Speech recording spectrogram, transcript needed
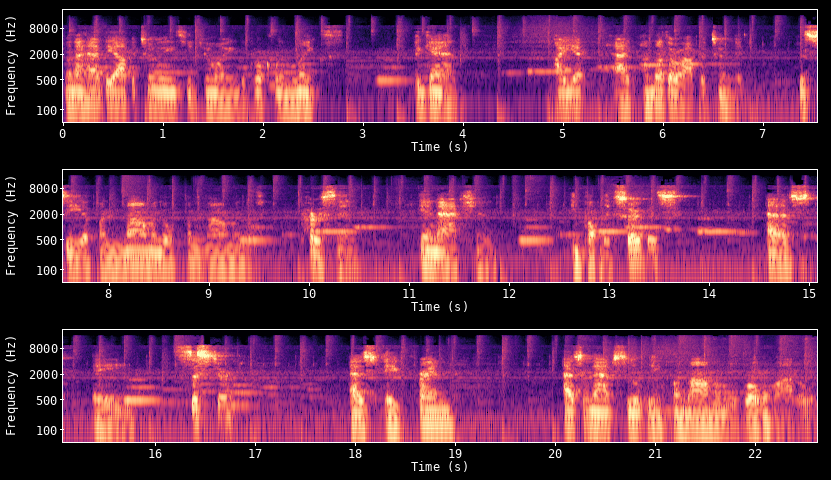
when I had the opportunity to join the Brooklyn Links, again, I yet had another opportunity to see a phenomenal, phenomenal person in action in public service, as a sister, as a friend, as an absolutely phenomenal role model,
